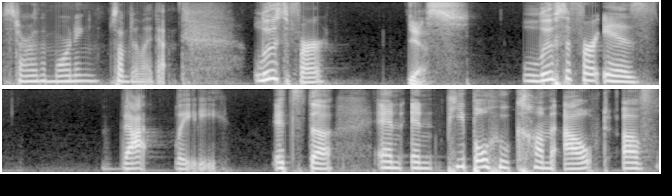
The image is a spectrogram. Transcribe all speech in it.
star of the morning, something like that. Lucifer. yes. Lucifer is that lady. It's the and and people who come out of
